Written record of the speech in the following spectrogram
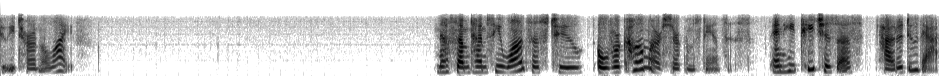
to eternal life. Now, sometimes He wants us to overcome our circumstances, and He teaches us how to do that.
